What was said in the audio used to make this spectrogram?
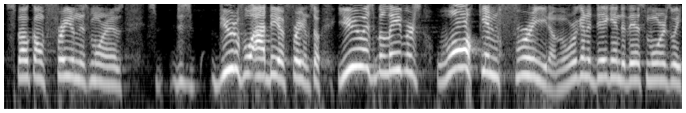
spoke on freedom this morning. It was this beautiful idea of freedom. So you as believers walk in freedom. And we're going to dig into this more as we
